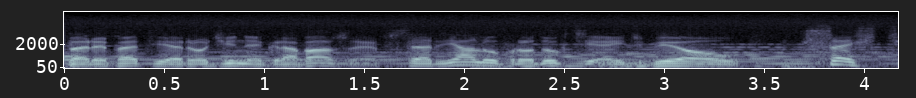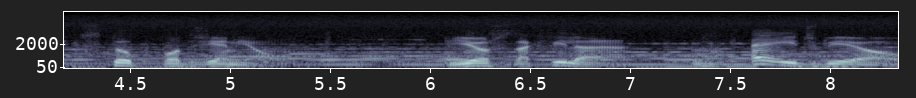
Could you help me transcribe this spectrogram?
Perypetie rodziny grabarzy w serialu produkcji HBO Sześć stóp pod ziemią. Już za chwilę w HBO.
